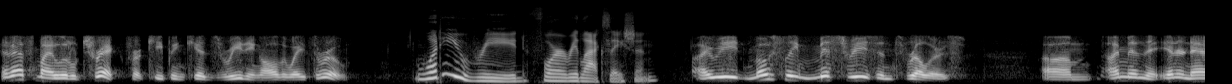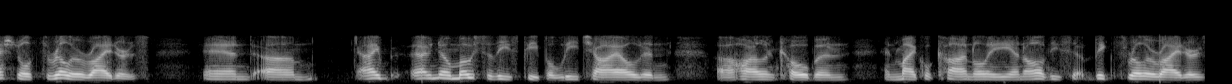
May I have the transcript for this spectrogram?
And that's my little trick for keeping kids reading all the way through. What do you read for relaxation? I read mostly mysteries and thrillers. Um, I'm in the international thriller writers, and um, I I know most of these people: Lee Child and uh, Harlan Coben and Michael Connelly and all these uh, big thriller writers.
